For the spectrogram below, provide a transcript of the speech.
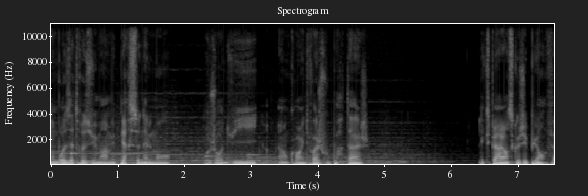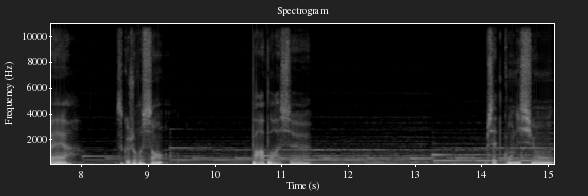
nombreux êtres humains, mais personnellement, aujourd'hui, encore une fois, je vous partage l'expérience que j'ai pu en faire, ce que je ressens par rapport à ce, cette condition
